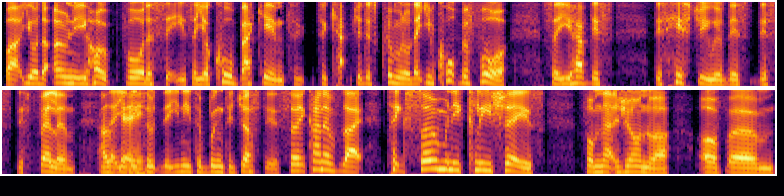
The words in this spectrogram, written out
but you're the only hope for the city. So you're called back in to, to capture this criminal that you've caught before. So you have this this history with this this this felon that you need to that you need to bring to justice. So it kind of like takes so many cliches from that genre of um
